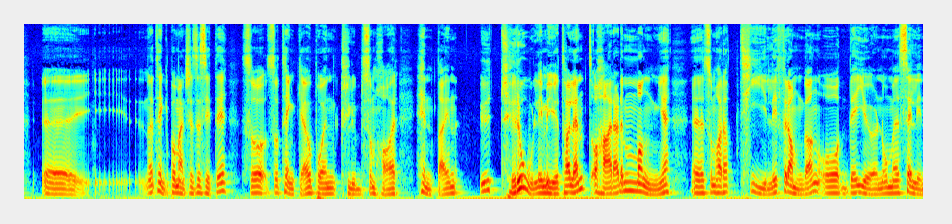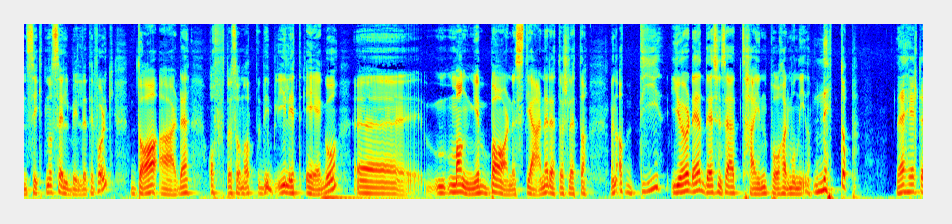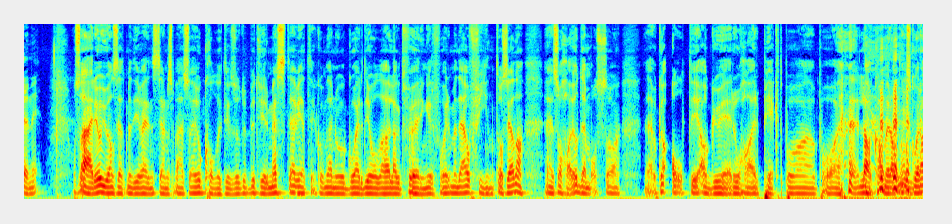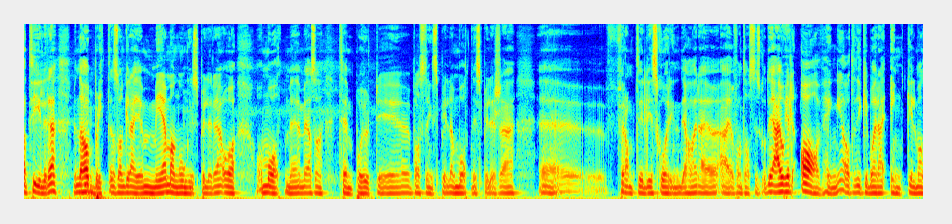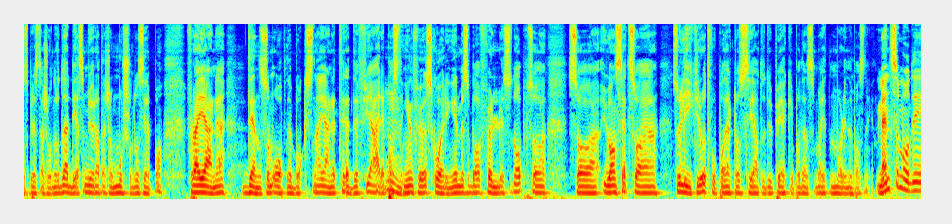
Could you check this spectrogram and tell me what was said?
Når jeg tenker på Manchester City, så, så, tenker jeg jo på en klubb som har henta inn utrolig mye talent, og her er det mange eh, som har hatt tidlig framgang, og det gjør noe med selvinnsikten og selvbildet til folk. Da er det ofte sånn at de blir litt ego. Eh, mange barnestjerner, rett og slett. da. Men at de gjør det, det syns jeg er et tegn på harmoni. Da. Nettopp! Det er jeg helt enig i. Og så er det jo uansett med de verdensstjernene som er, så er jo kollektivet som betyr mest. Jeg vet ikke om det er noe Guardiola har lagd føringer for, men det er jo fint å se, da. Eh, så har jo dem også Det er jo ikke alltid Aguero har pekt på, på lagkameratene og skåra tidligere, men det har blitt en sånn greie med mange unge spillere, og, og måten med, med altså, tempo, hurtig pasningsspill, og måten de spiller seg eh, fram til de skåringene de har, er jo, er jo fantastisk. Og de er jo helt avhengig av at det ikke bare er enkeltmannsprestasjoner, og det er det som gjør at det er så morsomt å se på. For det er gjerne den som åpner boksen, er gjerne tredje-fjerde mm. pasningen mm. før skåringer, men så bare følges det opp. Så, så uansett så, så, liker jo et fotballhjerte å si at du peker på den som har gitt en målgivende Men så må de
